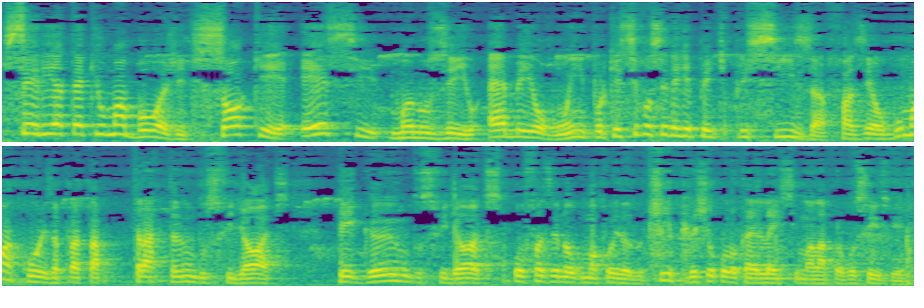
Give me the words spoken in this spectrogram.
Seria até que uma boa, gente. Só que esse manuseio é meio ruim, porque se você de repente precisa fazer alguma coisa para estar tá tratando os filhotes, pegando os filhotes ou fazendo alguma coisa do tipo, deixa eu colocar ele lá em cima lá para vocês verem.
